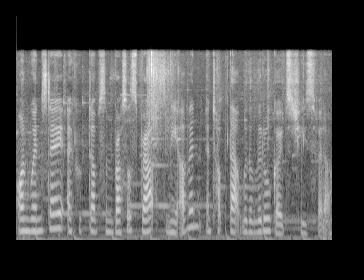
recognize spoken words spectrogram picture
On Wednesday, I cooked up some Brussels sprouts in the oven and topped that with a little goat's cheese feta.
